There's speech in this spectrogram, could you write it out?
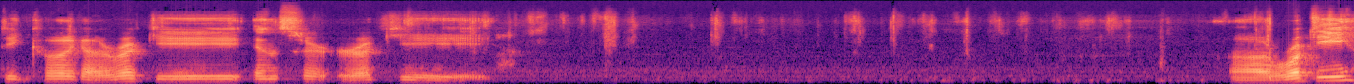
Decoy got a rookie. Insert rookie. Uh, rookie.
